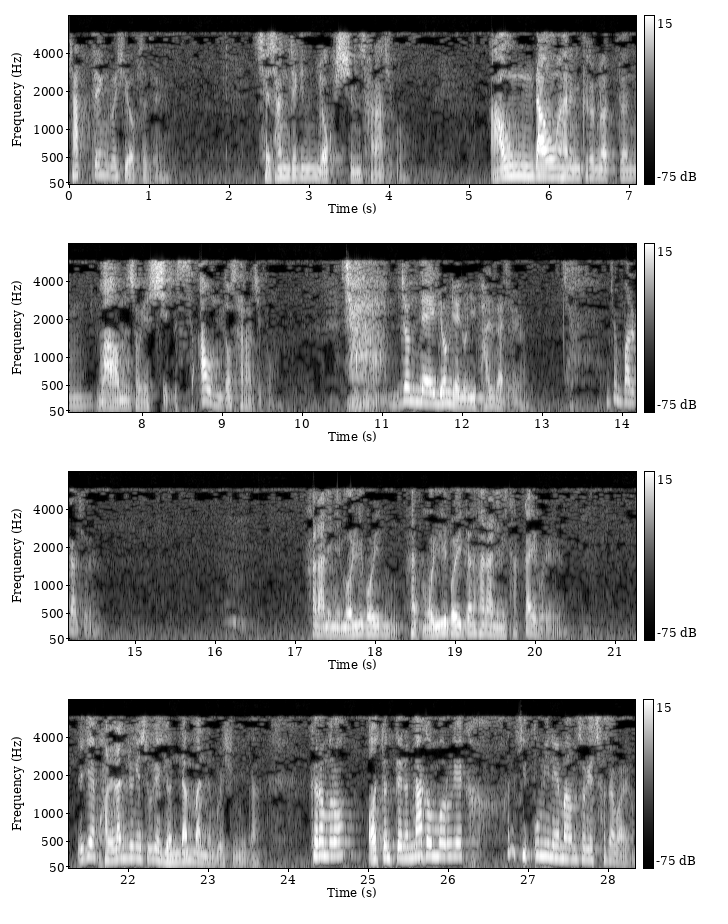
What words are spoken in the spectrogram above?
잡된 것이 없어져요. 세상적인 욕심 사라지고 아웅다웅하는 그런 어떤 마음속의 싸움도 사라지고 점점 내 영의 눈이 밝아져요. 점점 밝아져요. 하나님이 멀리 보이던, 멀리 보이던 하나님이 가까이 보여요. 이게 환란 중에서 우리가 연단받는 것입니다. 그러므로 어떤 때는 나도 모르게 큰 기쁨이 내 마음속에 찾아와요.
